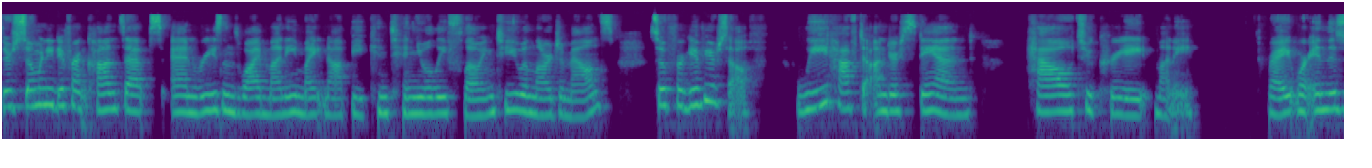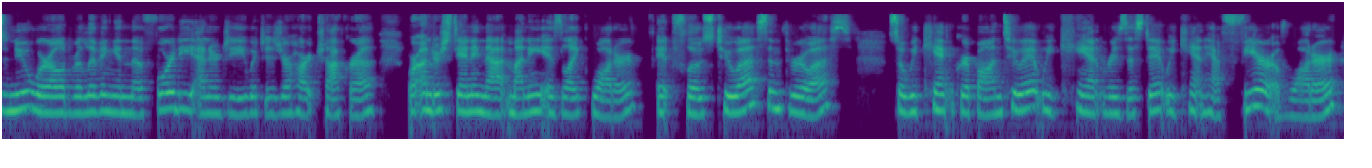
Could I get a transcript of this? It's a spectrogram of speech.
there's so many different concepts and reasons why money might not be continually flowing to you in large amounts. So forgive yourself. We have to understand how to create money right? We're in this new world. We're living in the 4D energy, which is your heart chakra. We're understanding that money is like water, it flows to us and through us. So we can't grip onto it. We can't resist it. We can't have fear of water.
